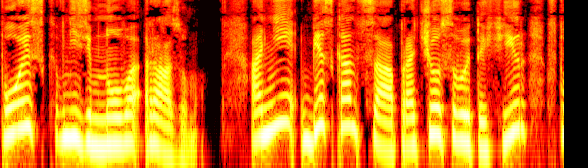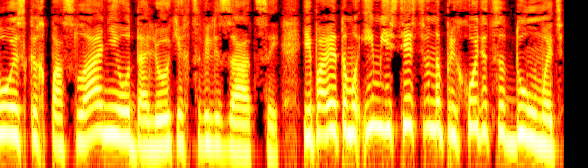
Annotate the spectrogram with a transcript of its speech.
«Поиск внеземного разума». Они без конца прочесывают эфир в поисках посланий о далеких цивилизаций, и поэтому им, естественно, приходится думать,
